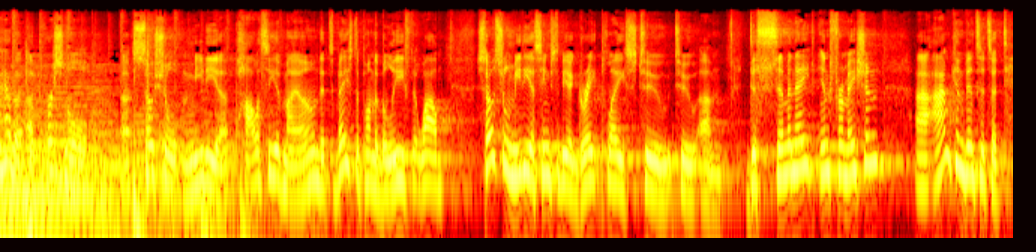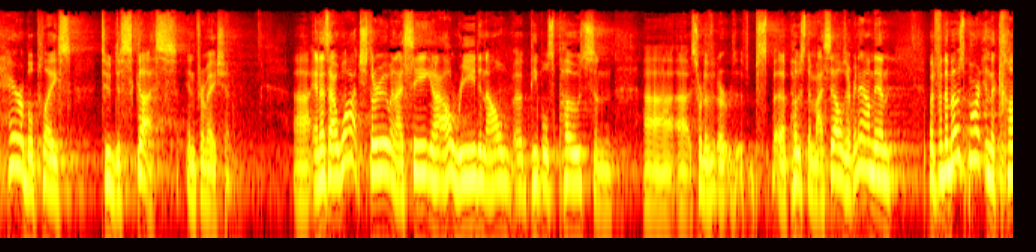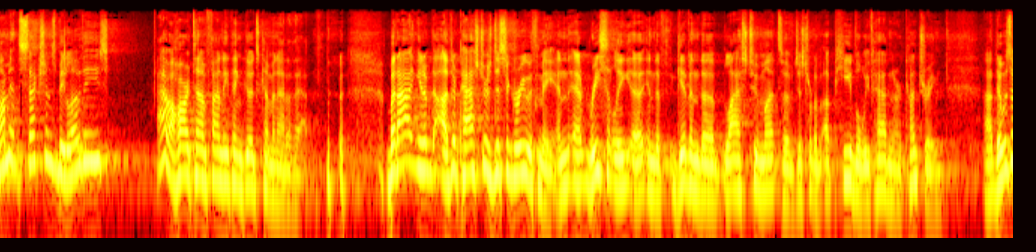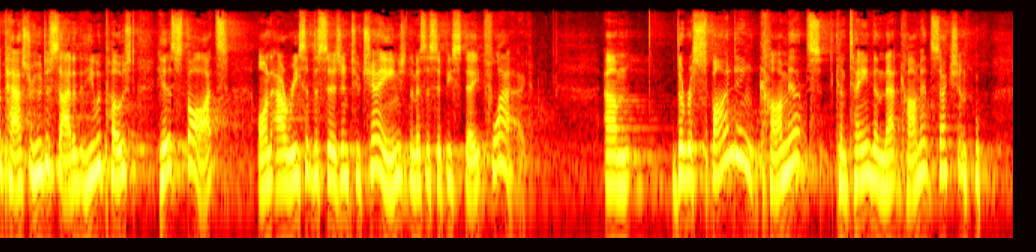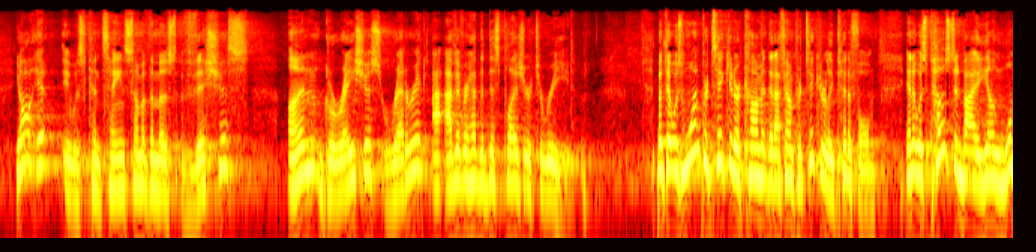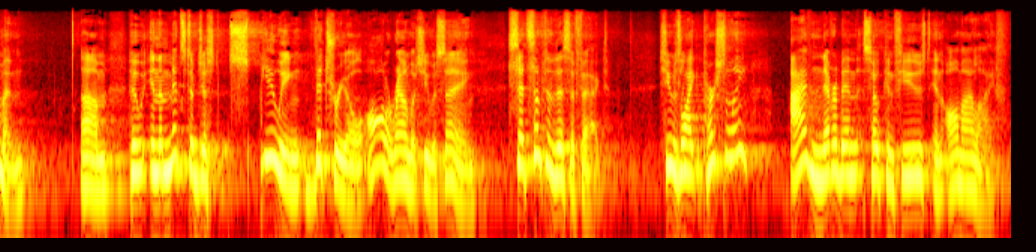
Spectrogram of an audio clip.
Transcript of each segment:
I have a, a personal uh, social media policy of my own that's based upon the belief that while social media seems to be a great place to, to um, disseminate information, uh, I'm convinced it's a terrible place to discuss information. Uh, and as I watch through and I see, you know, I'll read and I'll uh, people's posts and uh, uh, sort of uh, post them myself every now and then. But for the most part, in the comment sections below these, I have a hard time finding anything good's coming out of that. but I, you know, other pastors disagree with me. And uh, recently, uh, in the given the last two months of just sort of upheaval we've had in our country, uh, there was a pastor who decided that he would post his thoughts on our recent decision to change the Mississippi state flag. Um, the responding comments contained in that comment section, y'all, it, it was contained some of the most vicious ungracious rhetoric I've ever had the displeasure to read. But there was one particular comment that I found particularly pitiful, and it was posted by a young woman um, who, in the midst of just spewing vitriol all around what she was saying, said something to this effect. She was like, Personally, I've never been so confused in all my life.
